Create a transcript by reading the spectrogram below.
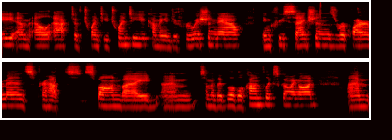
AML Act of 2020 coming into fruition now, increased sanctions requirements, perhaps spawned by um, some of the global conflicts going on, um,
